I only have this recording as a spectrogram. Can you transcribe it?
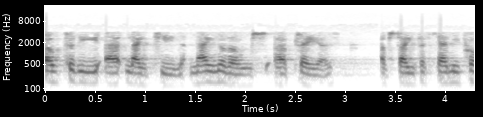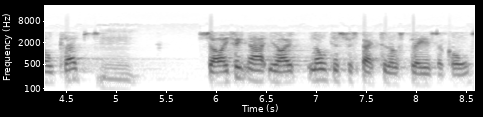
out of the uh, 19, nine of those uh, players have signed for semi-pro clubs. So I think that, you know, no disrespect to those players, of course,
